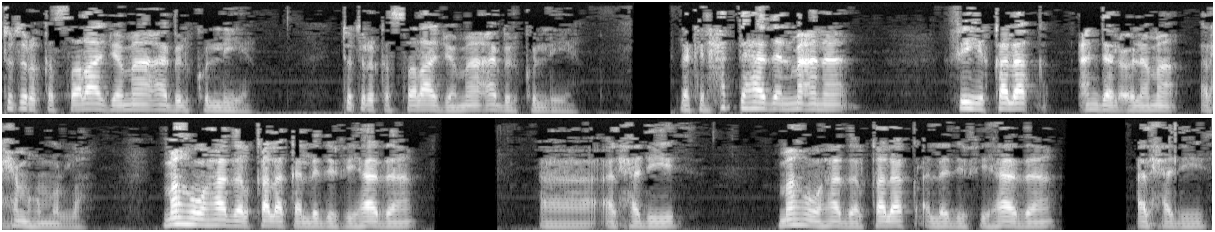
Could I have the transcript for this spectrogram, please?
تترك الصلاة جماعة بالكلية. تترك الصلاة جماعة بالكلية. لكن حتى هذا المعنى فيه قلق عند العلماء رحمهم الله. ما هو هذا القلق الذي في هذا آه، الحديث؟ ما هو هذا القلق الذي في هذا الحديث؟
